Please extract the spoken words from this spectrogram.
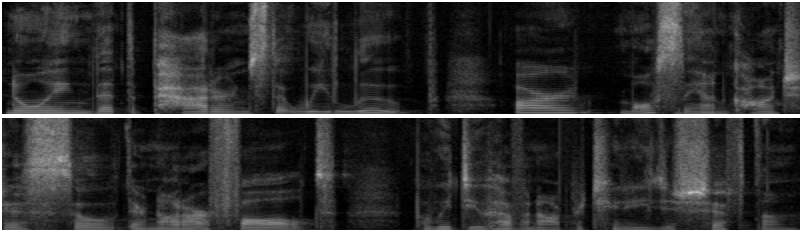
knowing that the patterns that we loop are mostly unconscious, so they're not our fault, but we do have an opportunity to shift them.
